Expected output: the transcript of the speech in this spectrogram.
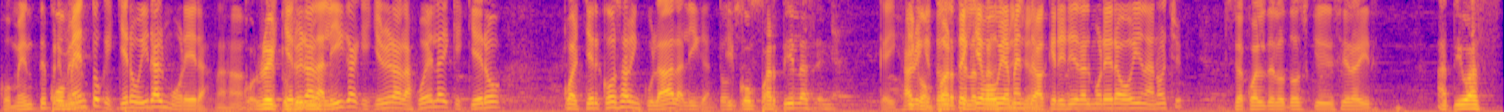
Comente primero. comento que quiero ir al Morera. Ajá. Que Correcto. quiero ir a la liga, que quiero ir a la juela y que quiero cualquier cosa vinculada a la liga. y Entonces, compartir la señal. Ok, Harry, Y entonces usted que obviamente va a querer ir al Morera hoy en la noche. ¿Usted a cuál de los dos quisiera ir? A ti vas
